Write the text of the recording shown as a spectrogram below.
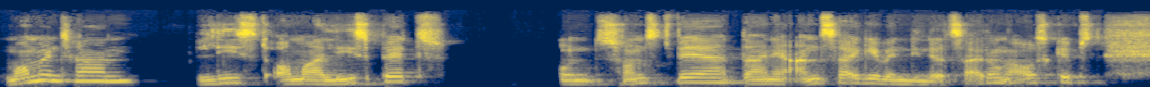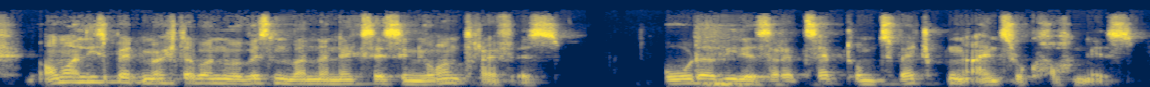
momentan liest Oma Lisbeth und sonst wer deine Anzeige, wenn du in der Zeitung ausgibst. Oma Lisbeth möchte aber nur wissen, wann der nächste Seniorentreff ist oder wie das Rezept, um Zwetschgen einzukochen ist.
